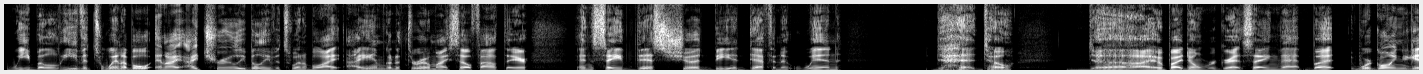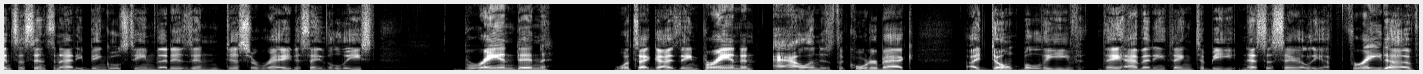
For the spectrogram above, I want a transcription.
we believe it's winnable, and I, I truly believe it's winnable. I, I am going to throw myself out there and say this should be a definite win. don't, duh, I hope I don't regret saying that, but we're going against a Cincinnati Bengals team that is in disarray, to say the least. Brandon, what's that guy's name? Brandon Allen is the quarterback. I don't believe they have anything to be necessarily afraid of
